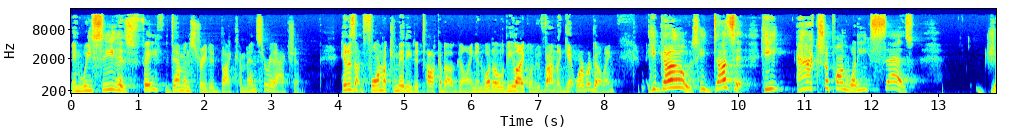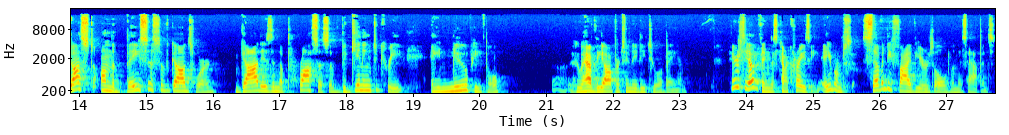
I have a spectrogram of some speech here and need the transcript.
And we see his faith demonstrated by commensurate action. He doesn't form a committee to talk about going and what it'll be like when we finally get where we're going. He goes, he does it, he acts upon what he says just on the basis of God's word, God is in the process of beginning to create a new people uh, who have the opportunity to obey him. Here's the other thing that's kind of crazy Abram's 75 years old when this happens.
